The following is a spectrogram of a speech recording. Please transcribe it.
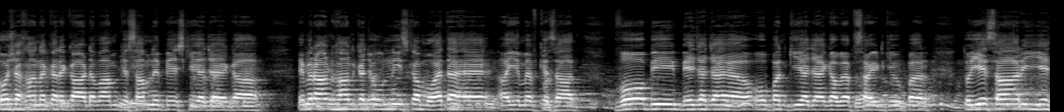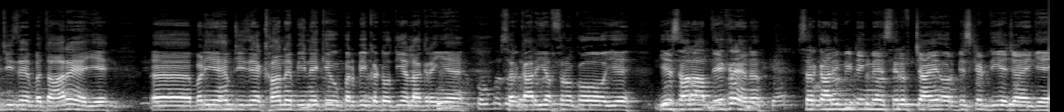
तोशा खाना का रिकॉर्ड अवाम के सामने पेश किया जाएगा। इमरान खान का जो 19 का माहा है आईएमएफ के साथ वो भी भेजा जाए ओपन किया जाएगा वेबसाइट के ऊपर। तो ये सारी ये चीज़ें बता रहे हैं ये। आ, बड़ी अहम चीज़ें खाने पीने के ऊपर भी कटौतियाँ लग रही हैं। सरकारी अफसरों को ये ये सारा आप देख रहे हैं ना? सरकारी मीटिंग में सिर्फ़ चाय और बिस्किट दिए जाएँगे।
